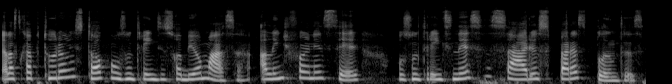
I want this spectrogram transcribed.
elas capturam e estocam os nutrientes em sua biomassa, além de fornecer os nutrientes necessários para as plantas,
